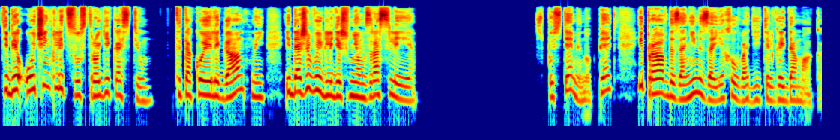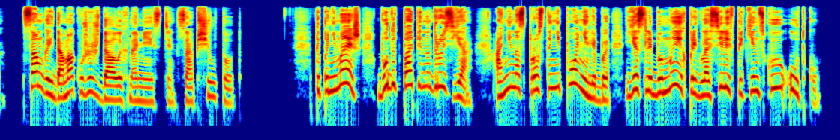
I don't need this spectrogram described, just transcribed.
«Тебе очень к лицу строгий костюм. Ты такой элегантный и даже выглядишь в нем взрослее». Спустя минут пять и правда за ними заехал водитель Гайдамака. Сам Гайдамак уже ждал их на месте, сообщил тот. Ты понимаешь, будут папины друзья. Они нас просто не поняли бы, если бы мы их пригласили в пекинскую утку.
